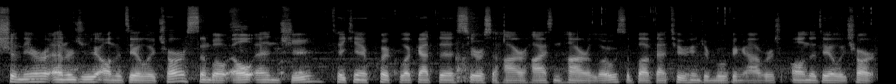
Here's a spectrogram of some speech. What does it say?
Cheniere Energy on the daily chart, symbol LNG. Taking a quick look at this, series of higher highs and higher lows above that 200 moving average on the daily chart.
